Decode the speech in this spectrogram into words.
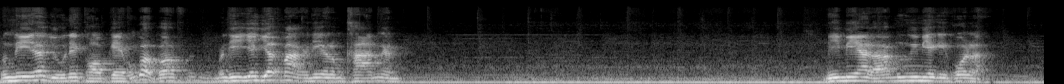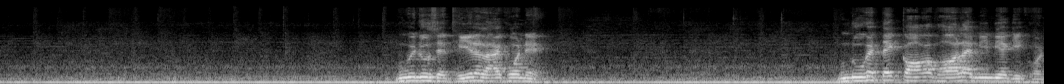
บางทีถ้าอยู่ในขอบเขตผมก็บางทีเยอะๆมากบางทีก็ลำคาญเหมือนกัน มีเมียเหรอ มึงมีเมียกี่คนล่ะ มึงไปดูเศรษฐีหลายคนเนี่ย มึงดูแค่เต็กกอก็พอแล้วมีเมียกี่คน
